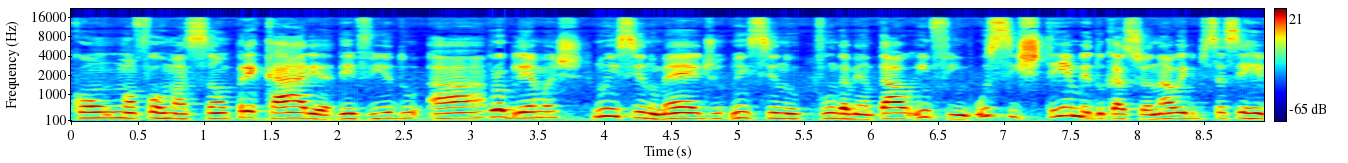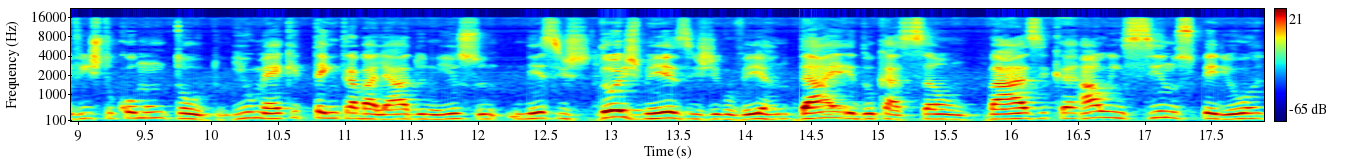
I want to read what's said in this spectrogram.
com uma formação precária devido a problemas no ensino médio, no ensino fundamental, enfim. O sistema educacional ele precisa ser revisto como um todo. E o MEC tem trabalhado nisso nesses dois meses de governo da educação educação básica ao ensino superior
